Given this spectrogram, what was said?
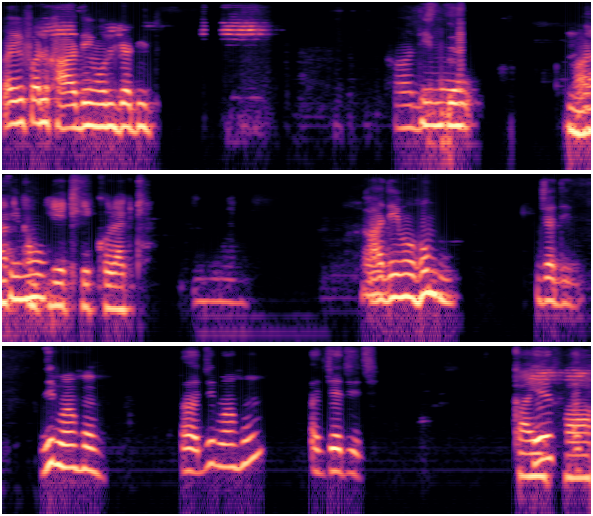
كيف الخادم الجديد؟ خادم not completely correct. Hmm. Oh. Adimuhum Jadid. Dimahum. Dimahum Jadid. Kaifa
